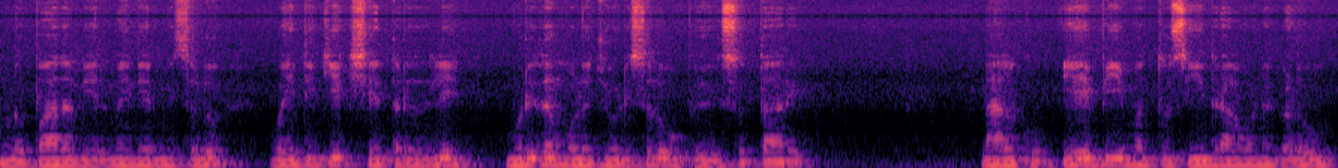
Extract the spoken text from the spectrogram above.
ನುಣುಪಾದ ಮೇಲ್ಮೈ ನಿರ್ಮಿಸಲು ವೈದ್ಯಕೀಯ ಕ್ಷೇತ್ರದಲ್ಲಿ ಮುರಿದ ಮೊಳೆ ಜೋಡಿಸಲು ಉಪಯೋಗಿಸುತ್ತಾರೆ. ನಾಲ್ಕು, ಎ, ಬಿ ಮತ್ತು ಸಿ ದ್ರಾವಣಗಳು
